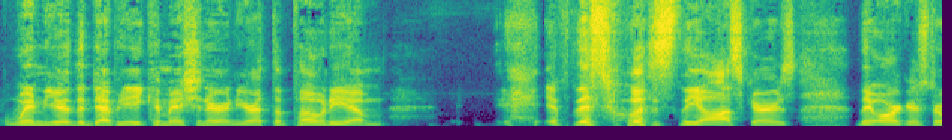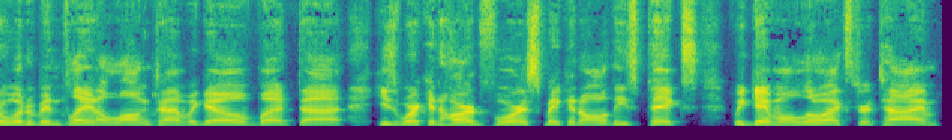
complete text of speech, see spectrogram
when you're the deputy commissioner and you're at the podium, if this was the Oscars, the orchestra would have been playing a long time ago. But uh, he's working hard for us, making all these picks. We gave him a little extra time.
